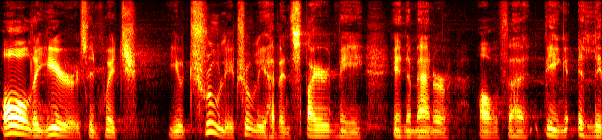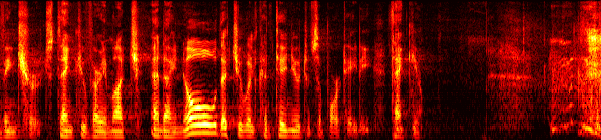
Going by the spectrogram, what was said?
all the years in which you truly, truly have inspired me in the manner of uh, being a living church. Thank you very much. And I know that you will continue to support Haiti. Thank you. Thank you.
